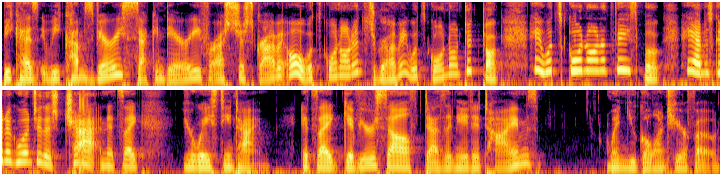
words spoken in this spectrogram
because it becomes very secondary for us to just grab it. Oh, what's going on Instagram? Hey, what's going on TikTok? Hey, what's going on on Facebook? Hey, I'm just going to go into this chat. And it's like, you're wasting time. It's like give yourself designated times when you go onto your phone.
